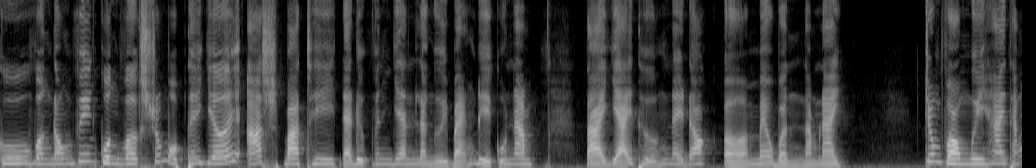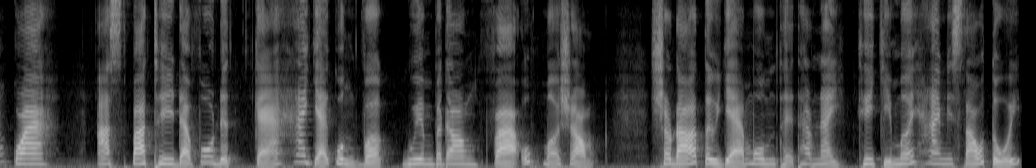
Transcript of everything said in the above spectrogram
Cựu vận động viên quần vợt số 1 thế giới Ash Barty đã được vinh danh là người bản địa của năm tại giải thưởng NADOC ở Melbourne năm nay. Trong vòng 12 tháng qua, Ash Barty đã vô địch cả hai giải quần vợt Wimbledon và Úc mở rộng. Sau đó từ giả môn thể thao này khi chỉ mới 26 tuổi.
